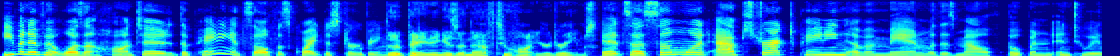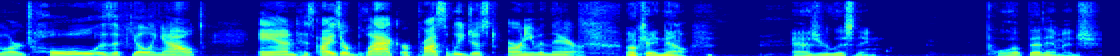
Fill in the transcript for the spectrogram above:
even if it wasn't haunted, the painting itself is quite disturbing. The painting is enough to haunt your dreams. It's a somewhat abstract painting of a man with his mouth opened into a large hole as if yelling out, and his eyes are black or possibly just aren't even there. Okay, now, as you're listening, pull up that image.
